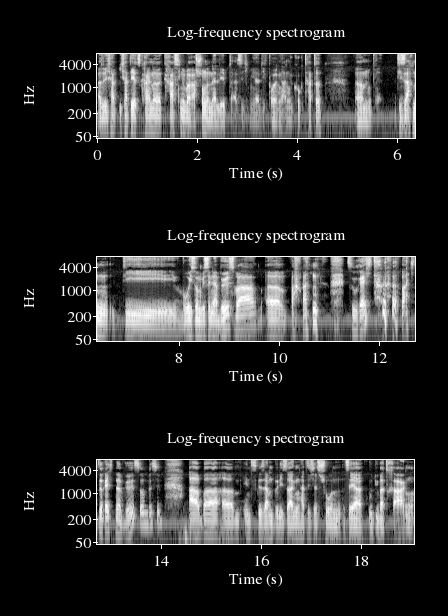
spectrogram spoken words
also ich, hab, ich hatte jetzt keine krassen Überraschungen erlebt, als ich mir die Folgen angeguckt hatte. Die Sachen, die, wo ich so ein bisschen nervös war, äh, waren zu Recht, war ich zu Recht nervös so ein bisschen. Aber ähm, insgesamt würde ich sagen, hat sich es schon sehr gut übertragen.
